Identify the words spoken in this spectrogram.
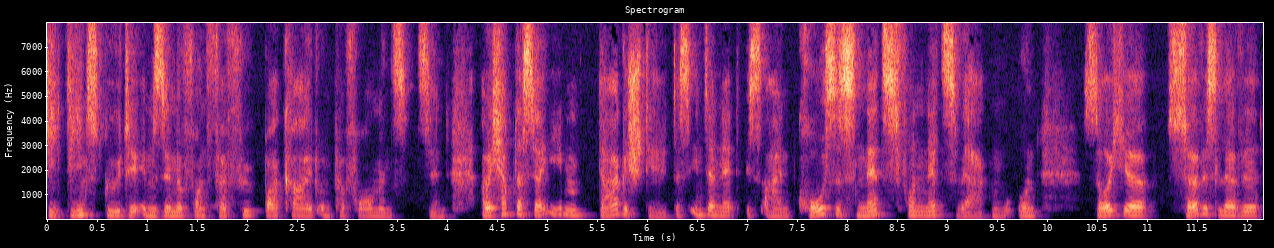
die Dienstgüte im Sinne von Verfügbarkeit und Performance sind. Aber ich habe das ja eben dargestellt. Das Internet ist ein großes Netz von Netzwerken und solche Service-Level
